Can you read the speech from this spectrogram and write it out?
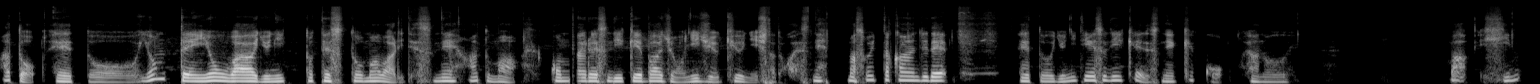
あと、えっ、と、4.4はユニットテスト周りですね。あと、まあ、コンパイル SDK バージョンを29にしたとかですね。まあ、そういった感じで、えっ、と、Unity SDK ですね。結構、あの、まあ、頻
